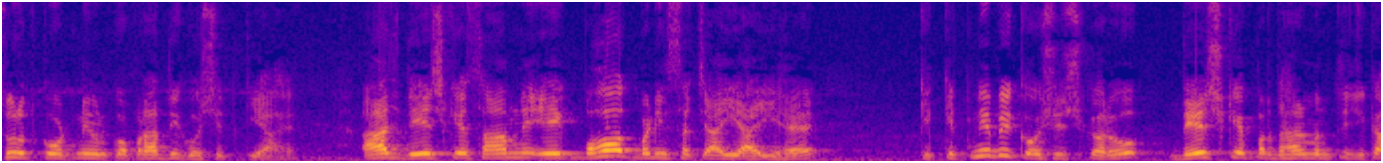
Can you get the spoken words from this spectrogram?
सूरत कोर्ट ने उनको अपराधी घोषित किया है आज देश के सामने एक बहुत बड़ी सच्चाई आई है कि कितनी भी कोशिश करो देश के प्रधानमंत्री जी का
